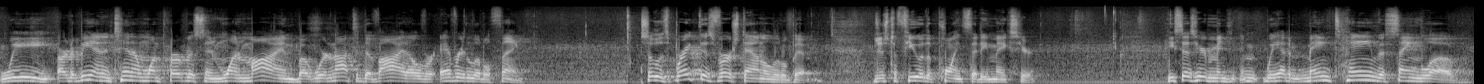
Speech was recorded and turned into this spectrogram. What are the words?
We are to be an intent on one purpose in one mind, but we're not to divide over every little thing. So let's break this verse down a little bit. Just a few of the points that he makes here. He says here we had to maintain the same love.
